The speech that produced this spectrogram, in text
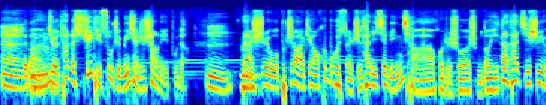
嗯，对吧？就是他的身体素质明显是上了一步的，嗯。但是我不知道这样会不会损失他的一些灵巧啊，或者说什么东西。但他其实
